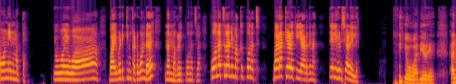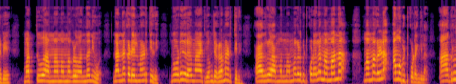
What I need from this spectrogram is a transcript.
ನೋಡ್ ನಿನ್ ಮತ್ತೆ. ಯವ್ವ ಯವ್ವ ಬಾಯಿ ಕಟ್ಕೊಂಡು ಕಟ್ಕೊಂಡೆ ನನ್ನ ಮಗಳಿಗೆ ಫೋನ್ ಹಚ್ಚಲ ಫೋನ್ ಹಚ್ಚಲ ನಿಮ್ಮ ಅಕ್ಕಗೆ ಫೋನ್ ಹಚ್ಚ ಬರ ಕೇಳಕ್ಕೆ ಎರಡು ದಿನ. ತಲೆ ಹಿಡಿಸಾಳೆ ಇಲ್ಲಿ. ಯವ್ವ ದೇವ್ರೆ, ಅಲ್ವೇ? ಮತ್ತು ಅಮ್ಮ ಮೊಮ್ಮಗಳು ಅಂದ ನೀವು. ನನ್ನ ಕಡೆಯಲ್ಲಿ ಮಾಡ್ತೀರಿ. ನೋಡಿದ್ರೆ ಮಾತಿಗೆ ಒಮ್ಮೆ ಜಗಳ ಮಾಡ್ತೀರಿ. ಆದರೂ ಅಮ್ಮನ ಮೊಮ್ಮಗಳು ಬಿಟ್ಕೊಡಲ್ಲ, ಮಮ್ಮನ್ನ ಮೊಮ್ಮಗಳನ್ನ ಅಮ್ಮ ಬಿಟ್ಕೊಡಂಗಿಲ್ಲ. ಆದ್ರೂ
